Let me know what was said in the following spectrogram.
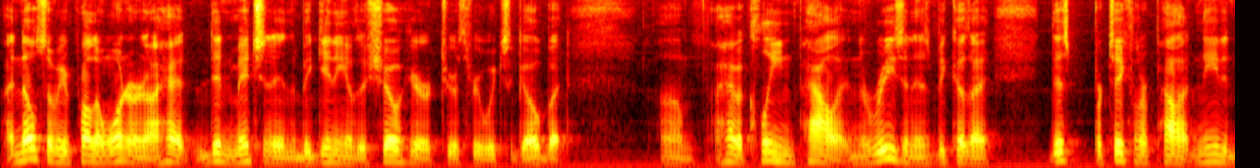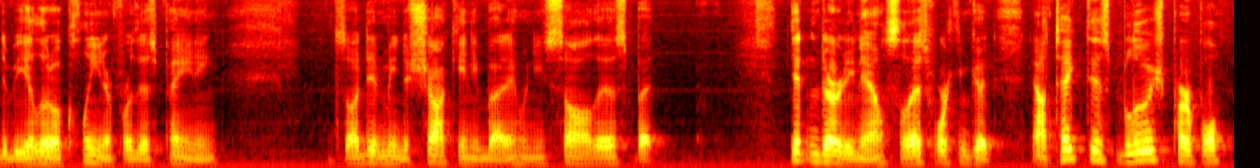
I know some of you are probably wondering, I had, didn't mention it in the beginning of the show here two or three weeks ago, but um, I have a clean palette. And the reason is because I, this particular palette needed to be a little cleaner for this painting. So I didn't mean to shock anybody when you saw this, but getting dirty now, so that's working good. Now take this bluish purple,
